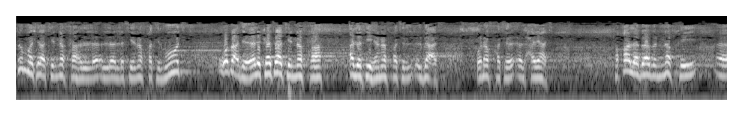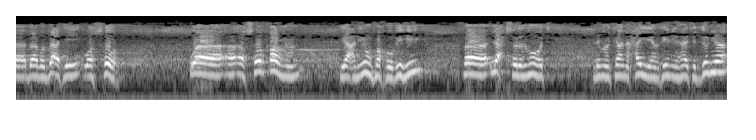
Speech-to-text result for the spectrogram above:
ثم تأتي النفخة التي نفخة الموت وبعد ذلك تأتي النفخة التي هي نفخة البعث ونفخة الحياة. فقال باب النفخ آه، باب البعث والصور. والصور قرن يعني ينفخ به فيحصل الموت لمن كان حيا في نهاية الدنيا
